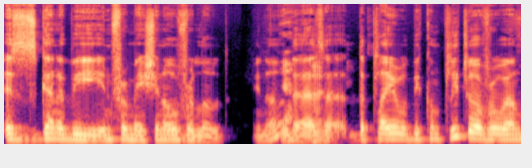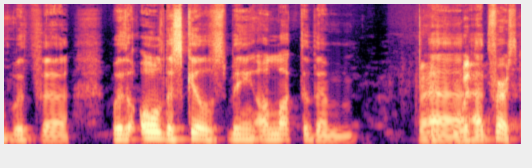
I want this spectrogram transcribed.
is going to be information overload. You know, yeah, the, right. a, the player will be completely overwhelmed with uh, with all the skills being unlocked to them Right. Uh, at first,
